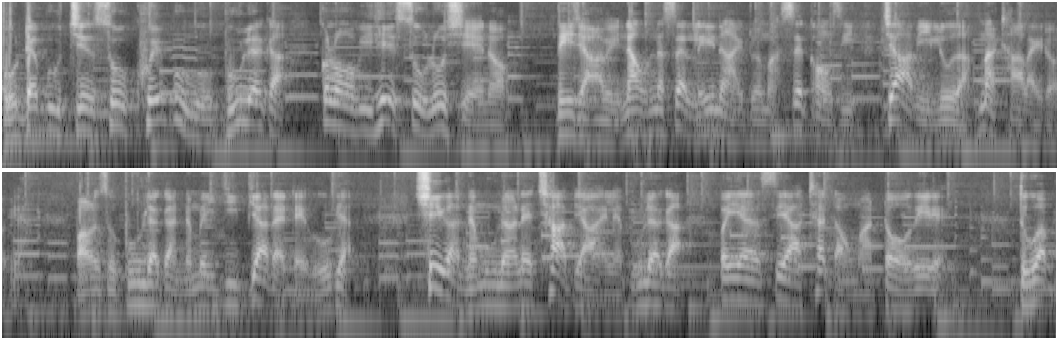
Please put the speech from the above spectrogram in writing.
ဗိုလ်တပ်ဘူးကျင်ဆိုးခွေးပူကိုဘူးလက်ကကလော်ဘီဟေ့ဆိုလို့ရှိရင်တော့ ဒေးကြပြီနောက်24နာရီအတွင်းမှာစစ်ကောင်စီကြပြီလို့သာမှတ်ထားလိုက်တော့ဗျာဘာလို့လဲဆိုဘူးလက်ကနမိတ်ကြီးပြတတ်တယ်ကိုဗျရှေ့ကနမူနာနဲ့ချပြရင်လေဘူးလက်ကပယံဆရာထက်တောင်မှတော်သေးတယ်သူကပ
